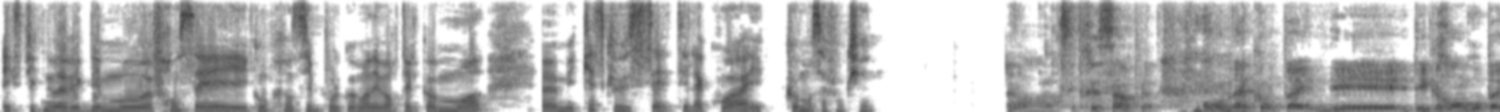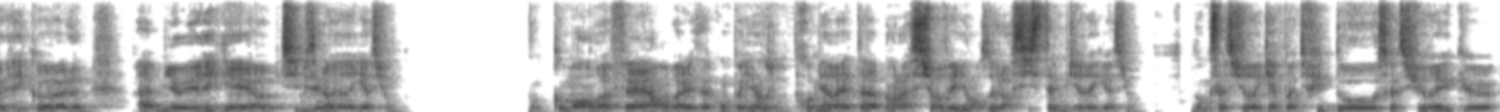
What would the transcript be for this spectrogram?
explique-nous avec des mots français et compréhensibles pour le commun des mortels comme moi. mais qu'est-ce que c'est quoi et comment ça fonctionne? Alors, c'est très simple. On accompagne des, grands groupes agricoles à mieux irriguer et à optimiser leur irrigation. Donc, comment on va faire? On va les accompagner dans une première étape dans la surveillance de leur système d'irrigation. Donc, s'assurer qu'il n'y a pas de fuite d'eau, s'assurer que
